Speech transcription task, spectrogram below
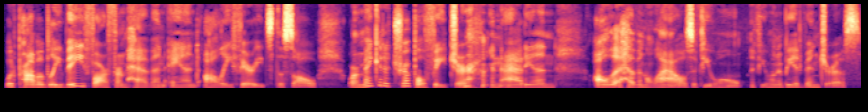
would probably be Far From Heaven and Ali Fear Eats the Soul. Or make it a triple feature and add in all that heaven allows if you want, if you want to be adventurous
